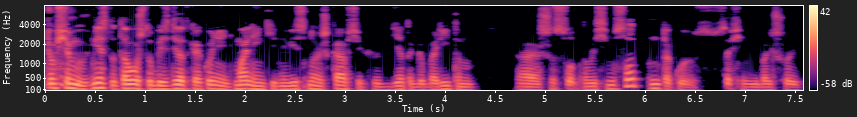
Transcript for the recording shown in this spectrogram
В общем, вместо того, чтобы сделать какой-нибудь маленький навесной шкафчик где-то габаритом 600 на 800, ну такой совсем небольшой,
